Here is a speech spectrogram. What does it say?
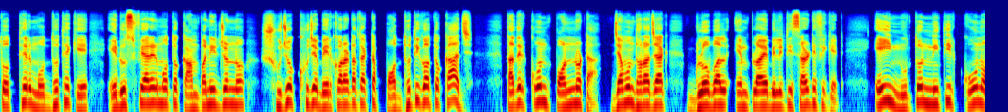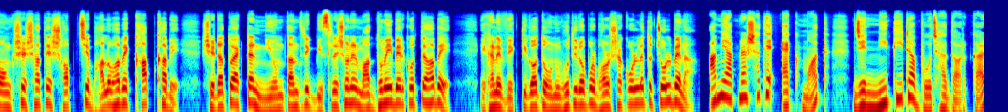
তথ্যের মধ্য থেকে এডুসফেয়ারের মতো কোম্পানির জন্য সুযোগ খুঁজে বের করাটা তো একটা পদ্ধতিগত কাজ। তাদের কোন পণ্যটা, যেমন ধরা যাক গ্লোবাল এমপ্লয়েবিলিটি সার্টিফিকেট এই নূতন নীতির কোন অংশের সাথে সবচেয়ে ভালোভাবে খাপ খাবে, সেটা তো একটা নিয়মতান্ত্রিক বিশ্লেষণের মাধ্যমেই বের করতে হবে। এখানে ব্যক্তিগত অনুভূতির ওপর ভরসা করলে তো চলবে না। আমি আপনার সাথে একমত যে নীতিটা বোঝা দরকার,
